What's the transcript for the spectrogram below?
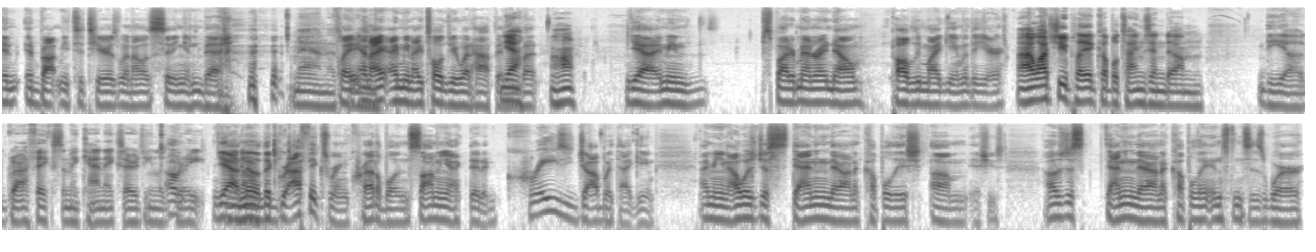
it, it brought me to tears when I was sitting in bed. Man, that's Play, and I I mean I told you what happened. yeah. But uh huh. yeah, I mean Spider Man right now, probably my game of the year. I watched you play a couple times, and um, the uh, graphics, the mechanics, everything looked great. Oh, Yeah, you know? no, the graphics were incredible. Insomniac did a crazy job with that game. I mean, I was just standing there on a couple ish um issues. I was just standing there on a couple of instances where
